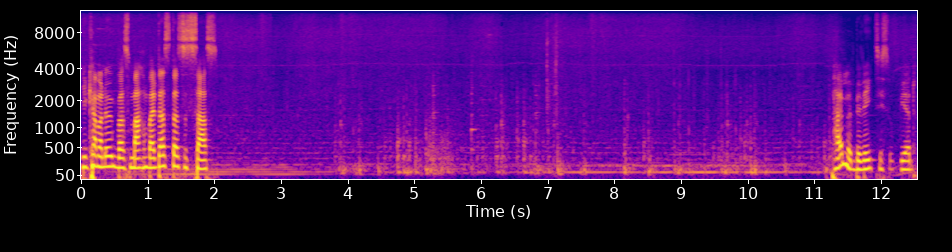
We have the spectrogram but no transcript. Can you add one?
Hier kann man irgendwas machen, weil das, das ist sass. Die Palme bewegt sich so weird.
